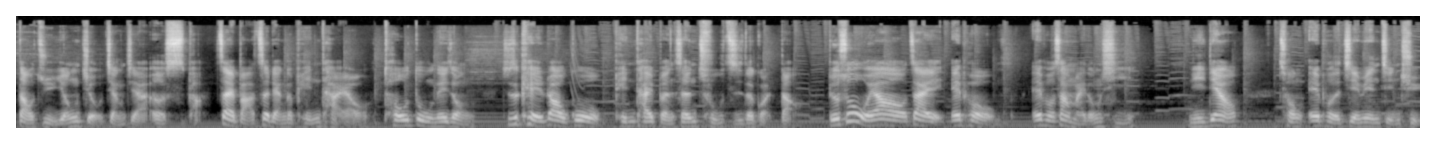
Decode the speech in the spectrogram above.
道具永久降价二十帕。再把这两个平台哦偷渡那种就是可以绕过平台本身储值的管道，比如说我要在 Apple。Apple 上买东西，你一定要从 Apple 的界面进去，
